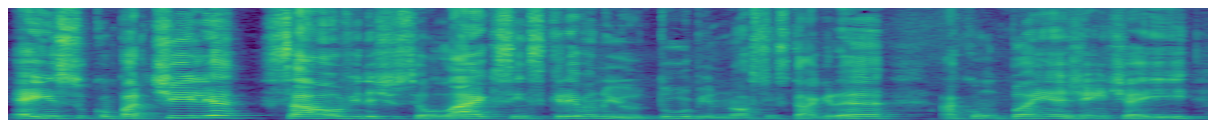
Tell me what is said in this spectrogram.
É isso, compartilha, salve, deixa o seu like, se inscreva no YouTube, no nosso Instagram, acompanhe a gente aí.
